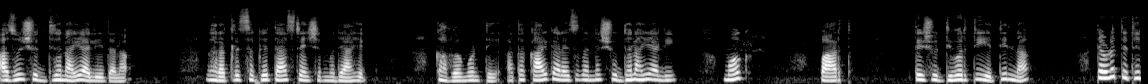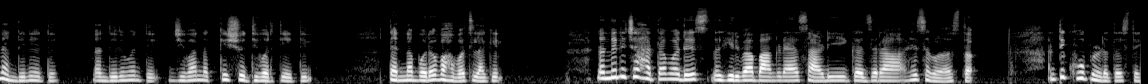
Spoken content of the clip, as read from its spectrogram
अजून शुद्ध नाही आली आहे त्याला. घरातले सगळे त्याच टेन्शनमध्ये आहेत. काव्य म्हणते आता काय करायचं? त्यांना शुद्ध नाही आली. मग? पार्थ ते शुद्धीवरती येतील ना? तेवढं तिथे नंदिनी येते. नंदिनी म्हणते जीवा नक्कीच शुद्धीवरती येतील. त्यांना बरं व्हावंच लागेल. नंदिनीच्या हातामध्ये हिरव्या बांगड्या साडी गजरा हे सगळं असतं. आणि ती खूप रडत असते.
